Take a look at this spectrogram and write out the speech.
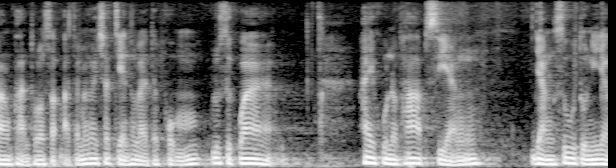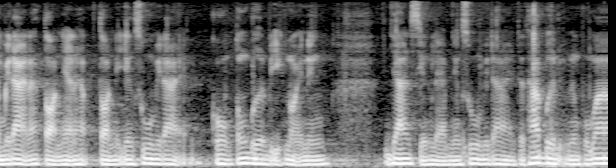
ฟังผ่านโทรศัพท์อาจจะไม่ค่อยชัดเจนเท่าไหร่แต่ผมรู้สึกว่าให้คุณภาพเสียงยังสู้ตัวนี้ยังไม่ได้นะตอนนี้นะครับตอนนี้ยังสู้ไม่ได้ก็คงต้องเบิร์นไปอีกหน่อยนึง ย่านเสียงแหลมยังสู้ไม่ได้ แต่ถ้าเบิร์อีกหนึ่งผมว่า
